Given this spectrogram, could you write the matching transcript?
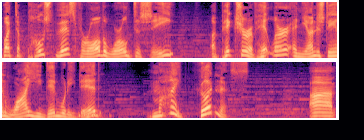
But to post this for all the world to see, a picture of Hitler, and you understand why he did what he did, my goodness. Um,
